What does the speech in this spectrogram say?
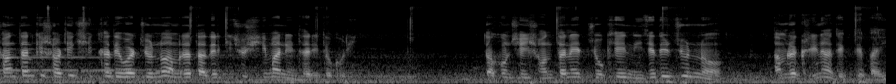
সন্তানকে সঠিক শিক্ষা দেওয়ার জন্য আমরা তাদের কিছু সীমা নির্ধারিত করি। তখন সেই সন্তানের চোখে নিজেদের জন্য আমরা ঘৃণা দেখতে পাই।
